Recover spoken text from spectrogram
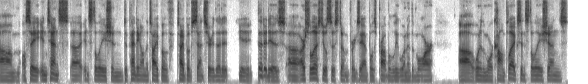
um, I'll say intense uh, installation, depending on the type of type of sensor that it, it that it is. Uh, our Celestial system, for example, is probably one of the more uh, one of the more complex installations.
